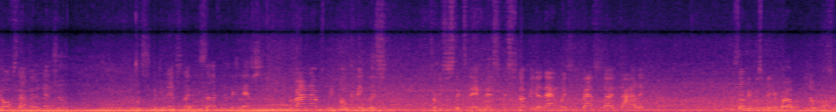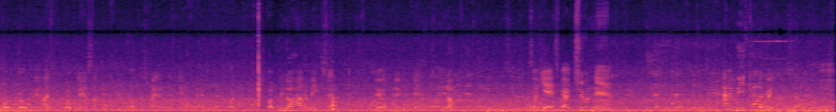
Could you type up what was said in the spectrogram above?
Understand meditation, which is the glimpse, like deciphering the glimpse. But right now, we speak broken English, so we should stick to the English, which is not really a language, it's bastardized dialect. Some people speak it well, but you know, we spoke broken English. I speak broken English, some people speak broken Spanish, you know, whatever that's for. But we know how to make sense. You know, you know. So yeah, it's about tuning in and recalibrating yourself.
